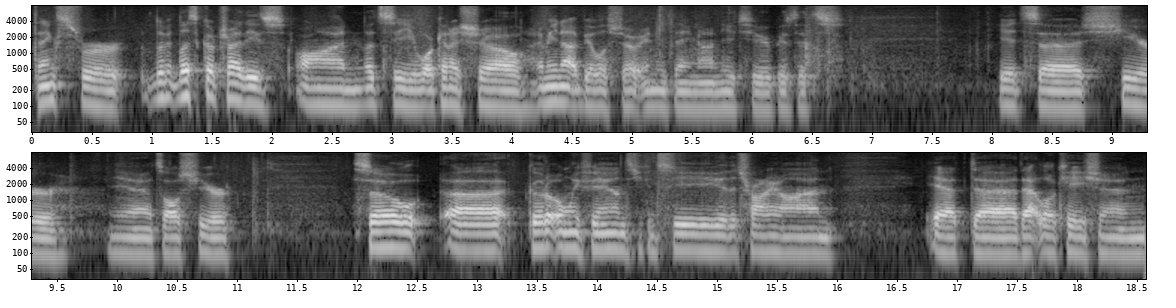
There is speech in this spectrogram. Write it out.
thanks for, let me, let's go try these on, let's see, what can I show? I may not be able to show anything on YouTube because it's, it's uh, sheer, yeah, it's all sheer. So uh, go to OnlyFans, you can see the try on at uh, that location.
